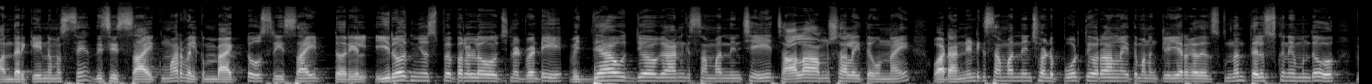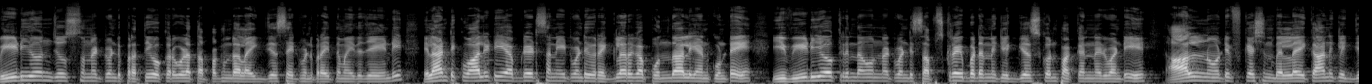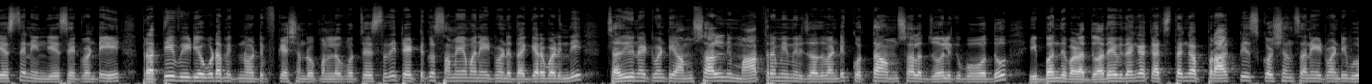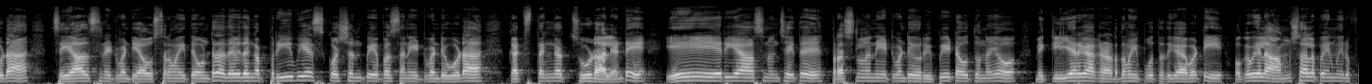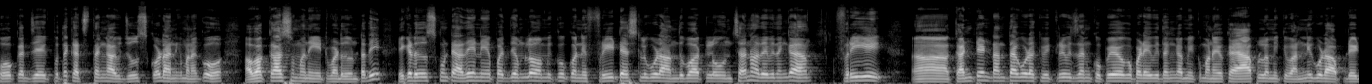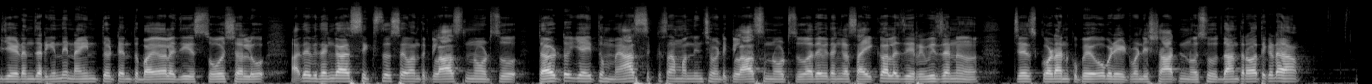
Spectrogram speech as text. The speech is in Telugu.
అందరికీ నమస్తే. This is Sai Kumar welcome back to Sri Sai tutorial ఈ రోజు న్యూస్ పేపర్లలో వచ్చినటువంటి విద్యా ఉద్యోగానికి సంబంధించి చాలా అంశాలు అయితే ఉన్నాయి. వాటన్నింటికి సంబంధించిన పూర్తి వివరాలను అయితే మనం క్లియర్గా తెలుసుకుందాం. తెలుసుకునే ముందు వీడియోని చూస్తున్నటువంటి ప్రతి ఒక్కరు కూడా తప్పకుండా లైక్ చేసేటువంటి ప్రయత్నం అయితే చేయండి. ఇలాంటి క్వాలిటీ అప్డేట్స్ అనేటువంటివి రెగ్యులర్గా పొందాలి అనుకుంటే ఈ వీడియో క్రింద ఉన్నటువంటి సబ్స్క్రైబ్ బటన్ని క్లిక్ చేసుకొని పక్కనటువంటి all notification bell icon click చేస్తే నేను చేసేటువంటి ప్రతి వీడియో కూడా మీకు నోటి నోటిఫికేషన్ రూపంలోకి వచ్చేస్తుంది. టెట్కు సమయం అనేటువంటి దగ్గర పడింది. చదివినటువంటి అంశాలని మాత్రమే మీరు చదవండి. కొత్త అంశాల జోలికి పోవద్దు. ఇబ్బంది పడద్దు. అదేవిధంగా ఖచ్చితంగా ప్రాక్టీస్ క్వశ్చన్స్ అనేటువంటివి కూడా చేయాల్సినటువంటి అవసరం అయితే ఉంటుంది. అదేవిధంగా ప్రీవియస్ క్వశ్చన్ పేపర్స్ అనేటువంటివి కూడా ఖచ్చితంగా చూడాలి. అంటే ఏ ఏరియాస్ నుంచి అయితే ప్రశ్నలు అనేటువంటివి రిపీట్ అవుతున్నాయో మీకు క్లియర్గా అక్కడ అర్థమైపోతుంది కాబట్టి ఒకవేళ అంశాలపైన మీరు ఫోకస్ చేయకపోతే ఖచ్చితంగా అవి చూసుకోవడానికి మనకు అవకాశం అనేటువంటిది ఉంటుంది. ఇక్కడ చూసుకుంటే అదే నేపథ్యంలో మీకు కొన్ని ఫ్రీ టెస్ట్లు కూడా అందుబాటులో ఉంచాను. అదేవిధంగా ఫ్రీ కంటెంట్ అంతా కూడా క్విక్ రివిజన్కి ఉపయోగపడే విధంగా మీకు మన యొక్క యాప్లో మీకు ఇవన్నీ కూడా అప్డేట్ చేయడం జరిగింది. నైన్త్ టెన్త్ బయాలజీ సోషల్ అదేవిధంగా sixth seventh class notes third to eighth మ్యాథ్స్కి సంబంధించినటువంటి క్లాస్ నోట్స్ అదేవిధంగా సైకాలజీ రివిజన్ చేసుకోవడానికి ఉపయోగపడేటువంటి షార్ట్ నోట్స్. దాని తర్వాత ఇక్కడ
